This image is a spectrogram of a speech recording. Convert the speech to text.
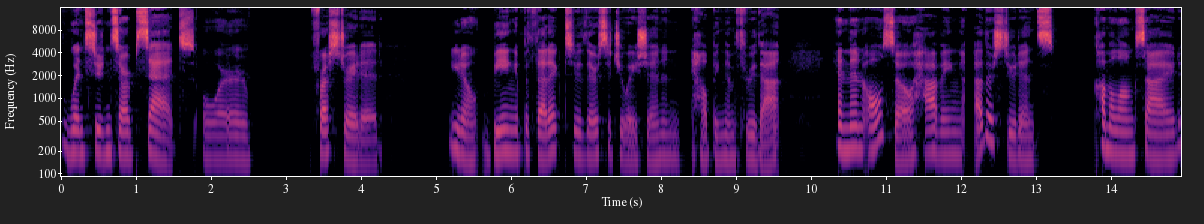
when students are upset or frustrated, you know, being empathetic to their situation and helping them through that. And then also having other students come alongside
